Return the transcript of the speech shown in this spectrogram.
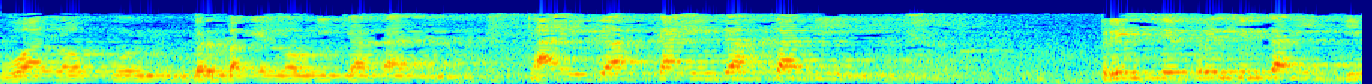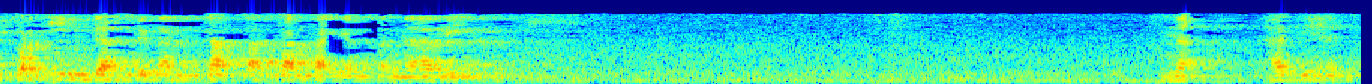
walaupun berbagai logika tadi kaidah-kaidah tadi prinsip-prinsip tadi diperindah dengan kata-kata yang menarik. Nah hati-hati.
